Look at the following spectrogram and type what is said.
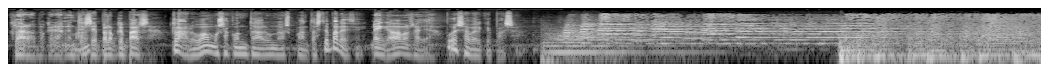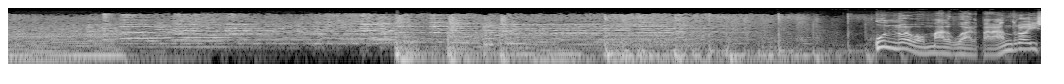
Claro, para que la gente Vale. sepa lo que pasa. Claro, vamos a contar unas cuantas, ¿te parece? Venga, vamos allá. Pues a ver qué pasa. Un nuevo malware para Android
